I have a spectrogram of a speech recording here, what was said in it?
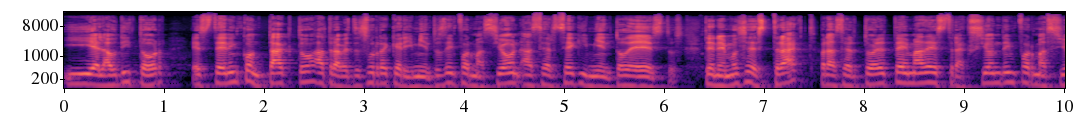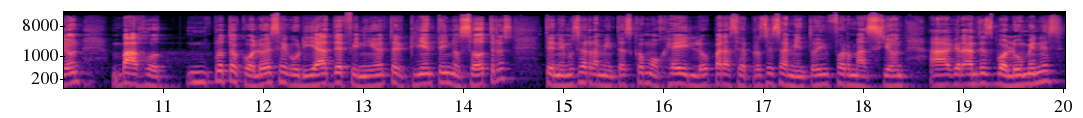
y el auditor estén en contacto a través de sus requerimientos de información, hacer seguimiento de estos. Tenemos Extract para hacer todo el tema de extracción de información bajo un protocolo de seguridad definido entre el cliente y nosotros. Tenemos herramientas como Halo para hacer procesamiento de información a grandes volúmenes.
